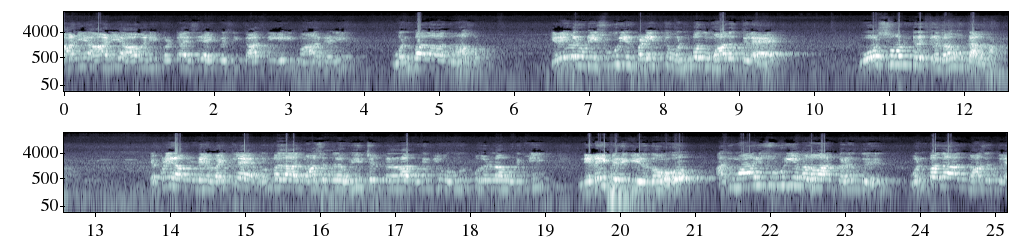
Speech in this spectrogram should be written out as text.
ஆடி ஆடி ஆவணி புரட்டாசி ஐப்பசி கார்த்திகை மார்கழி ஒன்பதாவது மாதம் இறைவனுடைய சூரியன் படைத்து ஒன்பது மாதத்துல ஓசோன் கிரகம் உண்டாகலாம் எப்படி நம்மளுடைய வயிற்றுல ஒன்பதாவது மாசத்துல உயிர் சொற்கள் எல்லாம் முடிஞ்சு ஒரு உறுப்புகள் எல்லாம் முடிஞ்சு நிலை பெருகிறதோ அது மாதிரி சூரிய பகவான் பிறந்து ஒன்பதாவது மாசத்துல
